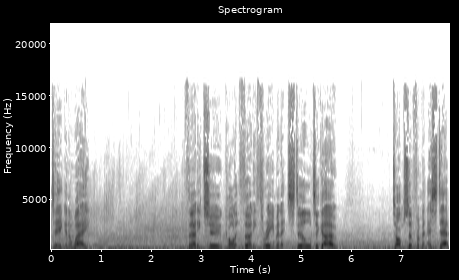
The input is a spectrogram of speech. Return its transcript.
taken away. 32, call it 33 minutes still to go. Thompson from Estep,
